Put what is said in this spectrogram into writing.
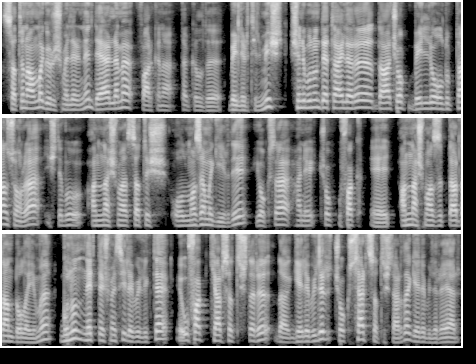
satın alma görüşmelerinin değerleme farkına takıldığı belirtilmiş. Şimdi bunun detayları daha çok belli olduktan sonra işte bu anlaşma satış olmaza mı girdi yoksa hani çok ufak e, anlaşmazlıklardan dolayı mı? Bunun netleşmesiyle birlikte e, ufak kar satışları da gelebilir. Çok sert satışlar da gelebilir. Eğer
